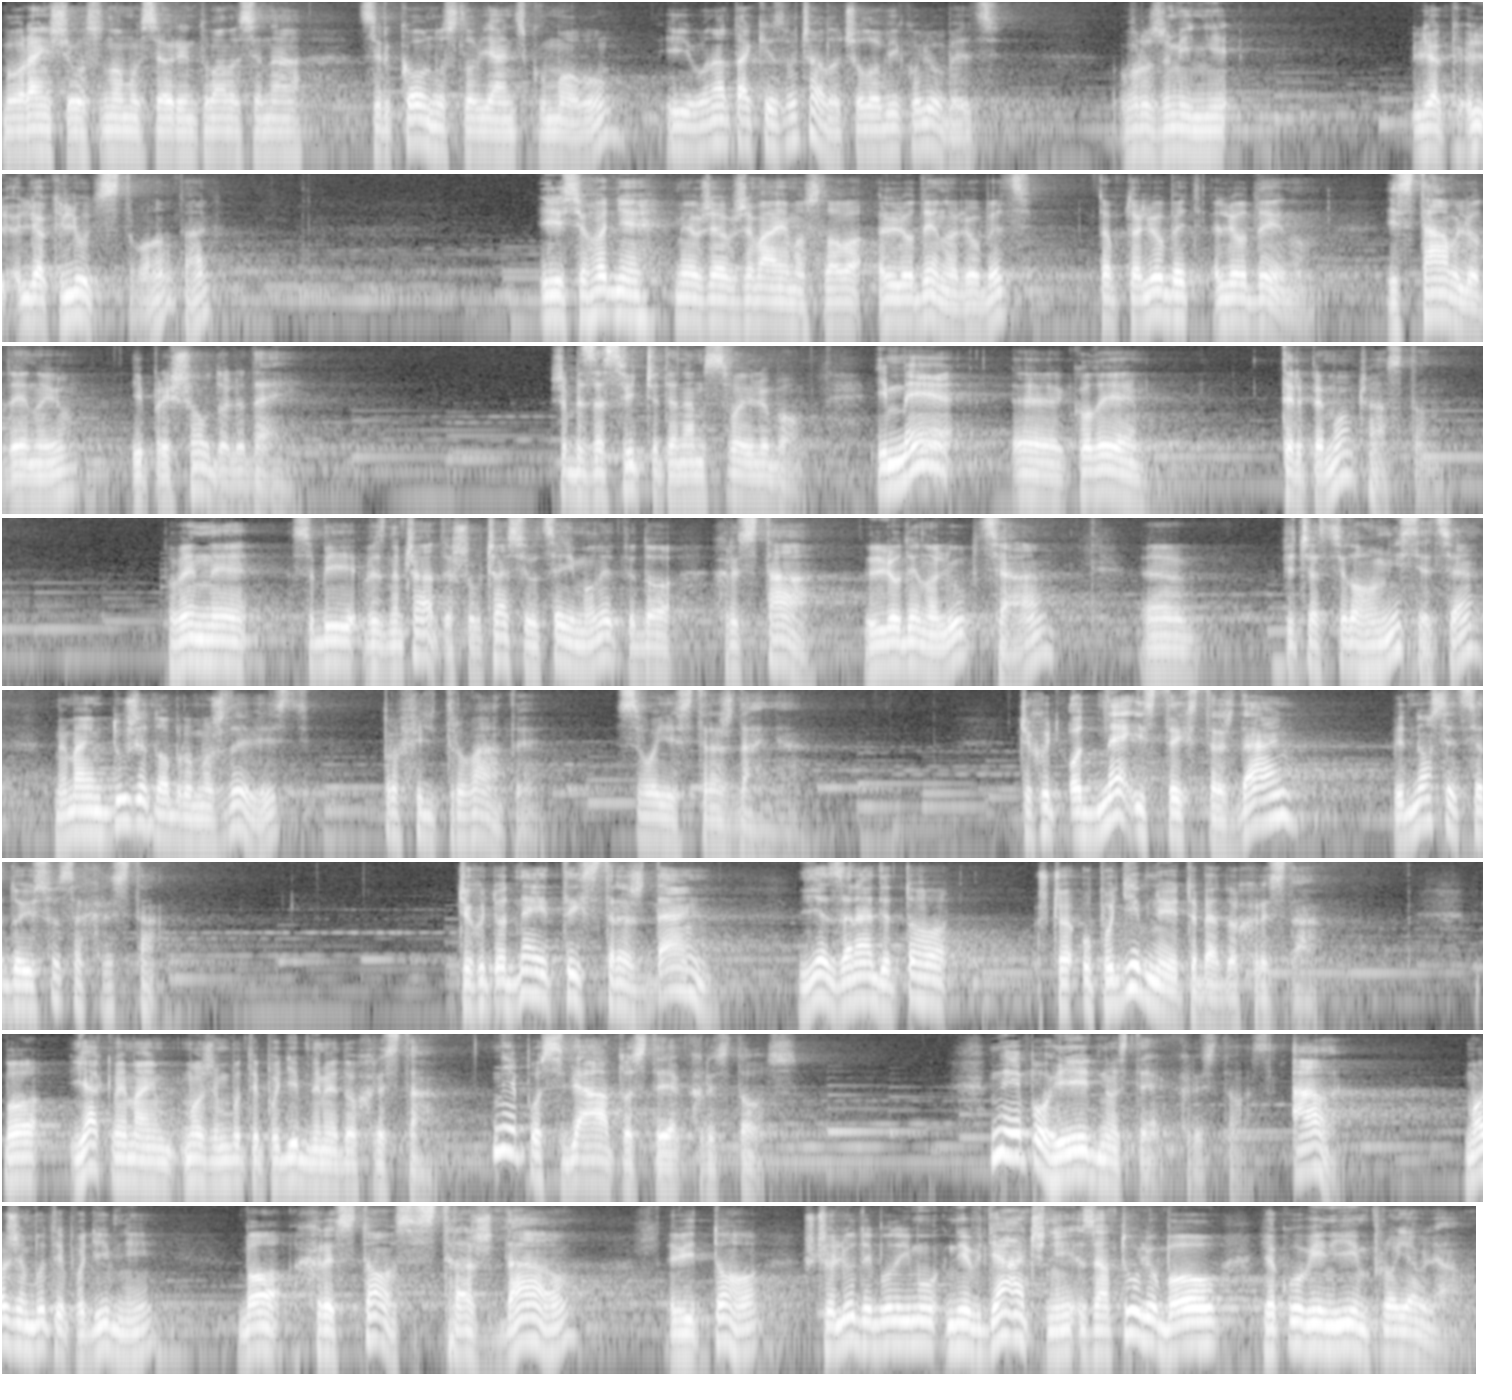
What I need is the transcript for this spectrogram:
бо раніше в основному все орієнтувалося на церковну слов'янську мову, і вона так і звучала чоловіколюбець в розумінні як, як людство. Так? І сьогодні ми вже вживаємо слово людинолюбець, тобто любить людину, і став людиною, і прийшов до людей, щоб засвідчити нам свою любов. І ми, е, коли терпимо часто, повинні собі визначати, що в часі цієї молитви до Христа людинолюбця е, під час цілого місяця ми маємо дуже добру можливість профільтрувати свої страждання. Чи хоч одне із тих страждань відноситься до Ісуса Христа? Чи хоч одне із тих страждань є заради того, що уподібнює тебе до Христа? Бо як ми маємо, можемо бути подібними до Христа? Не по святості, як Христос, не по гідності, як Христос, але можемо бути подібні, бо Христос страждав від того, що люди були йому невдячні за ту любов, яку Він їм проявляв.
